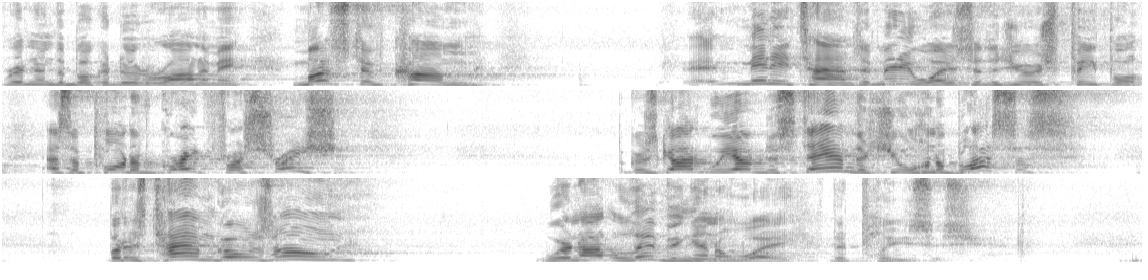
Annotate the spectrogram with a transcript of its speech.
written in the book of Deuteronomy, must have come eh, many times, in many ways, to the Jewish people as a point of great frustration. Because, God, we understand that you want to bless us, but as time goes on, we're not living in a way that pleases you.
